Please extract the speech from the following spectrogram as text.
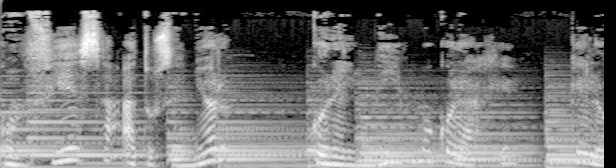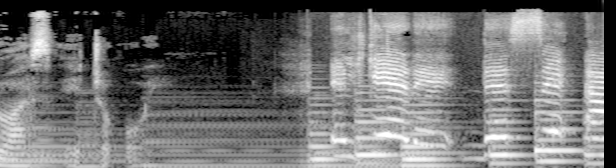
confiesa a tu Señor con el mismo coraje que lo has hecho hoy. Quiere, desea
